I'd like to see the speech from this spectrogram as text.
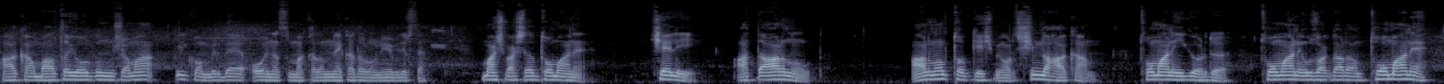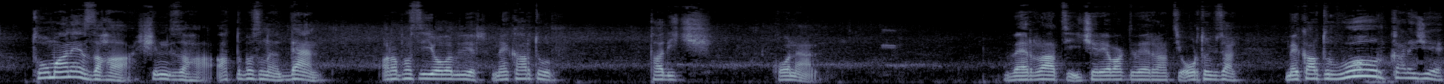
Hakan Balta yorgunmuş ama ilk 11'de oynasın bakalım ne kadar oynayabilirse. Maç başladı Tomane. Kelly. Hatta Arnold. Arnold top geçmiyor. Şimdi Hakan. Tomane'yi gördü. Tomane uzaklardan. Tomane. Tomane Zaha. Şimdi Zaha. Attı pasını. Den. Ara pası iyi olabilir. MacArthur. Tadic. Konel. Verratti. içeriye baktı Verratti. Orta güzel. MacArthur vur kaleci.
